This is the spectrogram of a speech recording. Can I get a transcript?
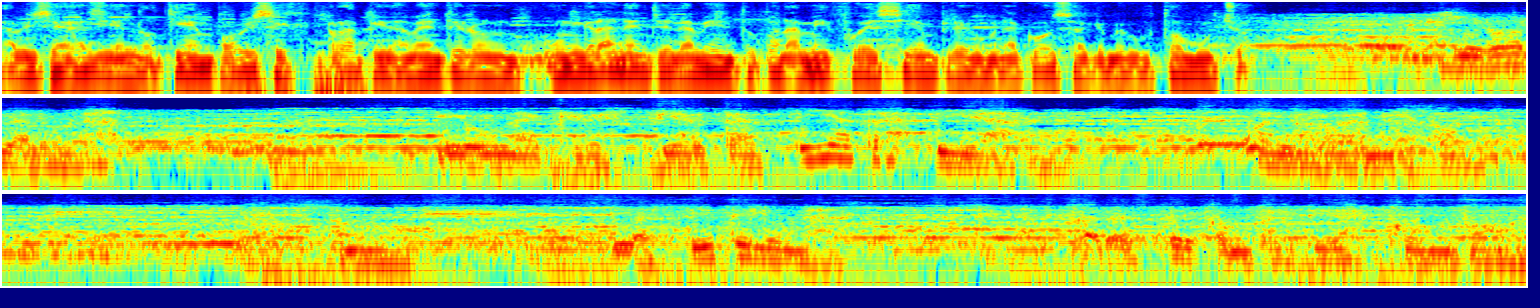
a veces haciendo tiempo, a veces rápidamente. Era un, un gran entrenamiento. Para mí fue siempre una cosa que me gustó mucho. Llegó la luna. Luna que despierta día tras día cuando duerme el sol. Son las siete lunas para ser compartidas con vos.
